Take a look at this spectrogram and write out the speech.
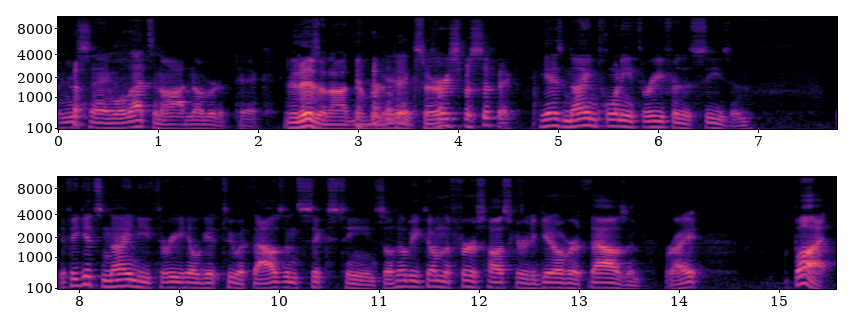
And you're saying, well, that's an odd number to pick. It is an odd number to pick, is. sir. Very specific. He has 923 for the season. If he gets 93, he'll get to 1,016. So he'll become the first Husker to get over 1,000, right? But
